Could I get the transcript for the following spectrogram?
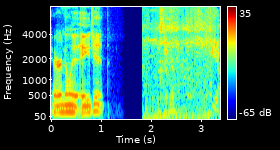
Paranoia agent? Yeah.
